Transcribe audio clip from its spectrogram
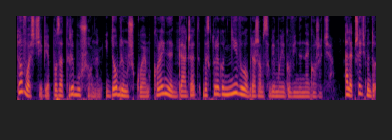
To właściwie poza trybuszonem i dobrym szkłem kolejny gadżet, bez którego nie wyobrażam sobie mojego winnego życia. Ale przejdźmy do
